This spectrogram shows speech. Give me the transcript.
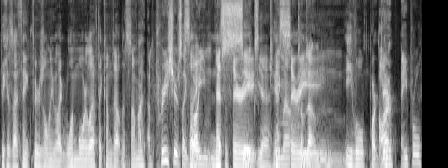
Because I think there's only like one more left that comes out this summer. I'm pretty sure it's like It's like volume necessary, yeah, came necessary out comes out in evil part two, April.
